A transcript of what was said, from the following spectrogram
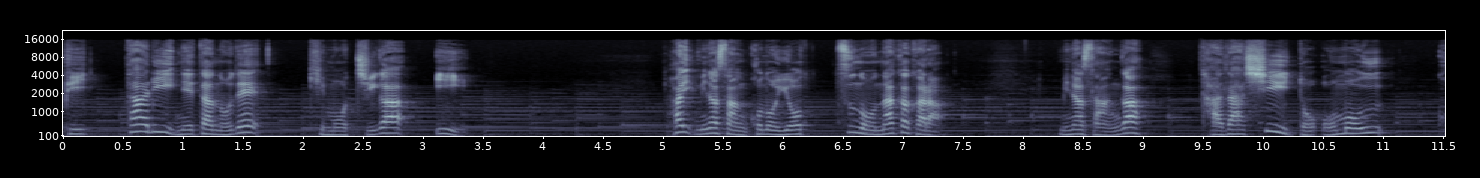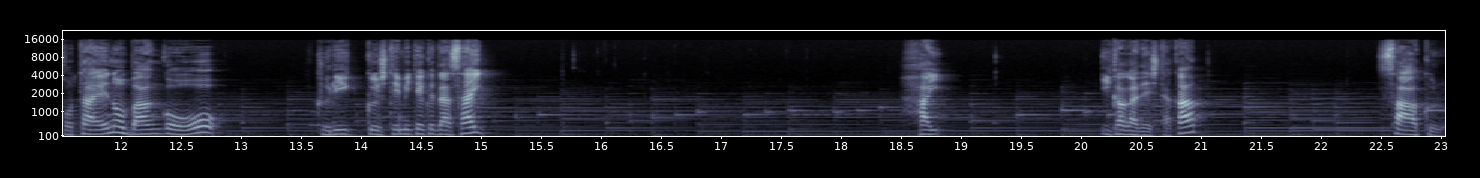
ぴったり寝たので気持ちがいい。はい、皆さんこの4つの中から皆さんが正しいと思う答えの番号をクリックしてみてください。はい。いかがでしたか？サークル、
